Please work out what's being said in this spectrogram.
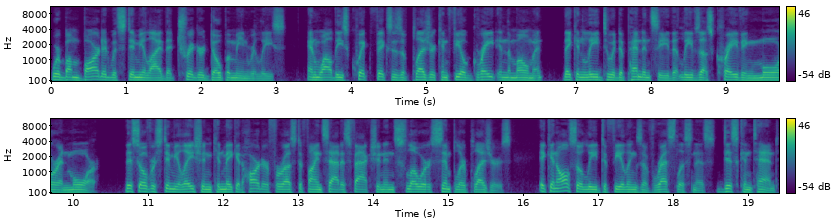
we're bombarded with stimuli that trigger dopamine release. And while these quick fixes of pleasure can feel great in the moment, they can lead to a dependency that leaves us craving more and more. This overstimulation can make it harder for us to find satisfaction in slower, simpler pleasures. It can also lead to feelings of restlessness, discontent,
